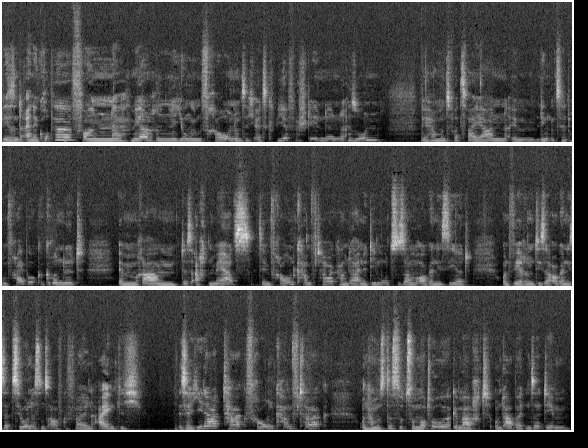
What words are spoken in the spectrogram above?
Wir sind eine Gruppe von mehreren jungen Frauen und sich als queer verstehenden Personen. Wir haben uns vor zwei Jahren im Linken Zentrum Freiburg gegründet. Im Rahmen des 8. März, dem Frauenkampftag, haben da eine Demo zusammen organisiert. Und während dieser Organisation ist uns aufgefallen, eigentlich ist ja jeder Tag Frauenkampftag und haben uns das so zum Motto gemacht und arbeiten seitdem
